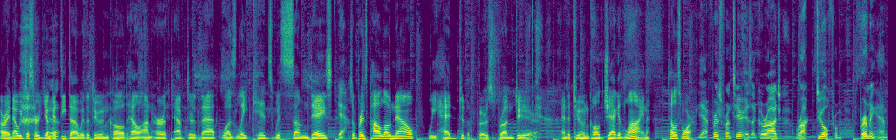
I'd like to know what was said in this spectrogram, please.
All right, now we just heard Young Yeah. Gatita with a tune called Hell on Earth. After that was Late Kids with Some Days. Yeah. So, Prince Paolo, now we head to the first frontier. And a tune called Jagged Line. Tell us more. Yeah, First Frontier is a garage rock duo from Birmingham.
